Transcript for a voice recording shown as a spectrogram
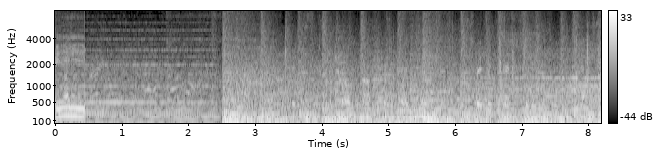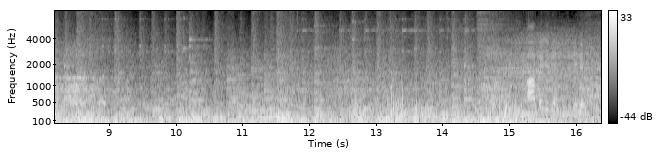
Oui. Oui. Ah, bah il est bien.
